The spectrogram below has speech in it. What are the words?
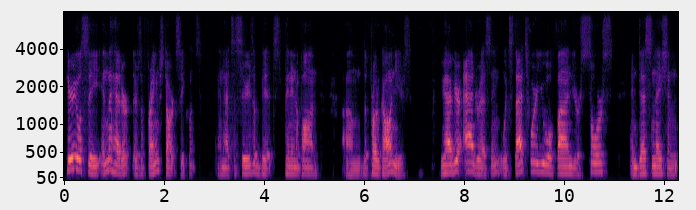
here you'll see in the header, there's a frame start sequence, and that's a series of bits depending upon um, the protocol in use. You have your addressing, which that's where you will find your source and destination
